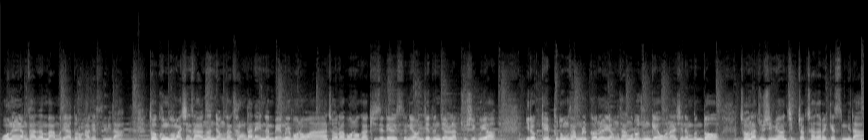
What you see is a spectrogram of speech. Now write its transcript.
오늘 영상은 마무리하도록 하겠습니다. 더 궁금하신 사항은 영상 상단에 있는 매물번호와 전화번호가 기재되어 있으니 언제든지 연락 주시고요. 이렇게 부동산 물건을 영상으로 중개 원하시는 분도 전화 주시면 직접 찾아뵙겠습니다.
